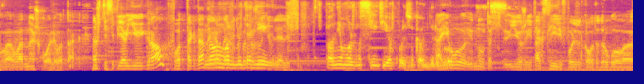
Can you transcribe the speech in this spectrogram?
в, одной школе, вот так. Потому что если бы я ее играл, вот тогда, наверное, ну, может быть, они удивлялись. Вполне можно слить ее в пользу кого-нибудь другого. А его, ну, так ее же и так слили в пользу кого-то другого.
